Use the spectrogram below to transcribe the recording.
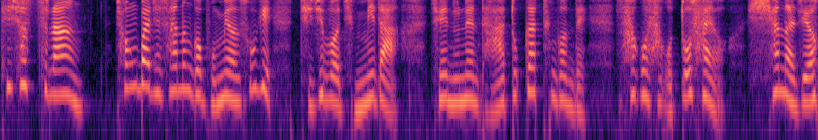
티셔츠랑 청바지 사는 거 보면 속이 뒤집어집니다. 제 눈엔 다 똑같은 건데, 사고 사고 또 사요. 희한하죠?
